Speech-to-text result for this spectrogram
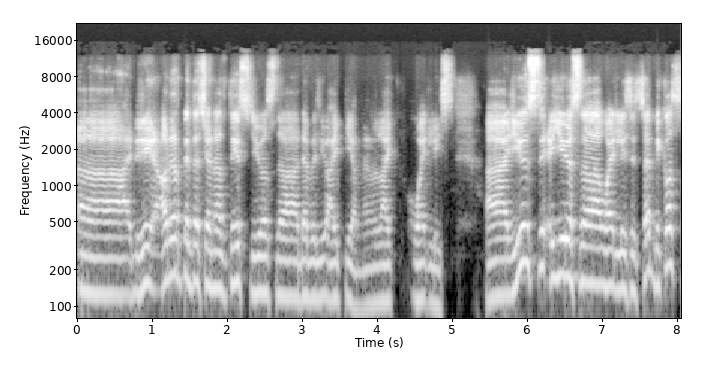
other potentialities use the WIPM mean, like whitelist. Uh, use use uh, whitelist itself because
